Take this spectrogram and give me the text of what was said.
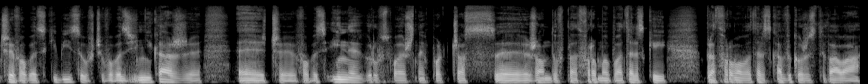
czy wobec kibiców, czy wobec dziennikarzy, czy wobec innych grup społecznych podczas rządów Platformy Obywatelskiej. Platforma Obywatelska wykorzystywała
